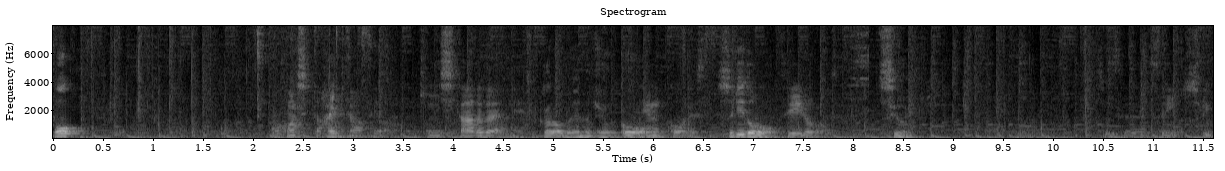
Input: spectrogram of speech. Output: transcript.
ド。お僕もちょっと入ってますよ。禁止カードぐらいはね。宝船の巡行有効です。スリードロー。スリードロー。です強いスリー。スリー。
